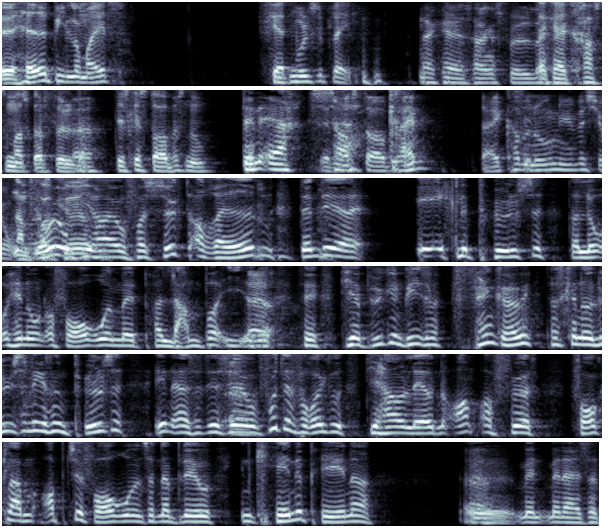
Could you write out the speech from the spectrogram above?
Øh, havde bil nummer et. Fiat Multipla. der kan jeg sagtens følge Der dig. kan jeg kraftigt også godt følge dig. Det skal stoppes nu. Den er Den så er stoppet. grim. Der er ikke kommet nogen nye versioner. Nå, Jo, jo, de har jo forsøgt at redde den. Den der ækle pølse, der lå hen under forruden med et par lamper i. Ja. Ja. De har bygget en bil, hvad fanden gør vi? Der skal noget lys, så ligger sådan en pølse ind. Altså, det ser ja. jo fuldstændig forrygt ud. De har jo lavet den om og ført forklappen op til forruden, så den er blevet en kende pænere. Ja. Øh, men, men altså,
